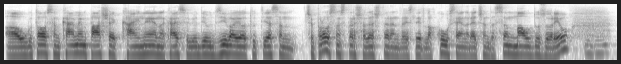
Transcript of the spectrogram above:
ugotovil sem, kaj meni paše, kaj ne, na kaj se ljudje odzivajo. Tudi jaz sem, čeprav sem starša le 24 let, lahko vseeno rečem, da sem mal dozorel. Mm -hmm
